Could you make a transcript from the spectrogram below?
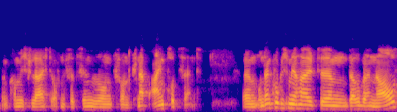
Dann komme ich vielleicht auf eine Verzinsung von knapp ein Prozent. Ähm, und dann gucke ich mir halt ähm, darüber hinaus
